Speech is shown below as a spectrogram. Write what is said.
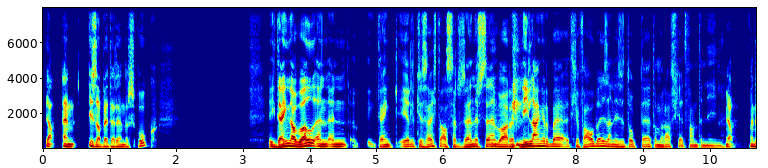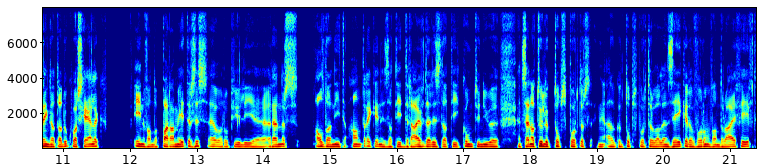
Ja, en is dat bij de renners ook? Ik denk dat wel. En, en ik denk eerlijk gezegd, als er renners zijn waar het niet langer bij het geval bij is, dan is het ook tijd om er afscheid van te nemen. Ja, ik denk dat dat ook waarschijnlijk een van de parameters is hè, waarop jullie eh, renners al dan niet aantrekken, is dat die drive er is, dat die continue... Het zijn natuurlijk topsporters, elke topsporter wel een zekere vorm van drive heeft.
